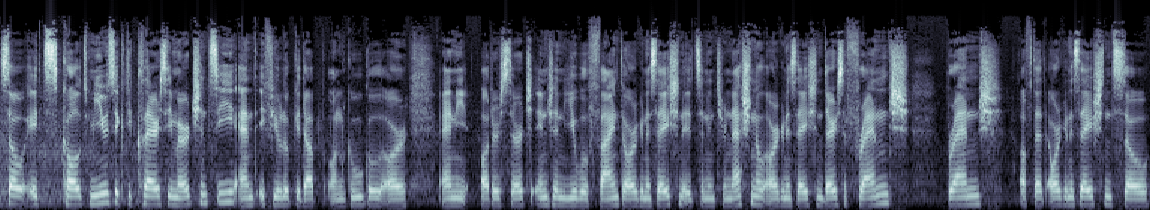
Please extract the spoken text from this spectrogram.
So it's called Music Declares Emergency, and if you look it up on Google or any other search engine, you will find the organization. It's an international organization. There's a French branch of that organization, so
